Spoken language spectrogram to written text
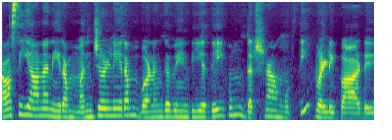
ராசியான நிறம் மஞ்சள் நிறம் வணங்க வேண்டிய தெய்வம் தட்சிணாமூர்த்தி வழிபாடு.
